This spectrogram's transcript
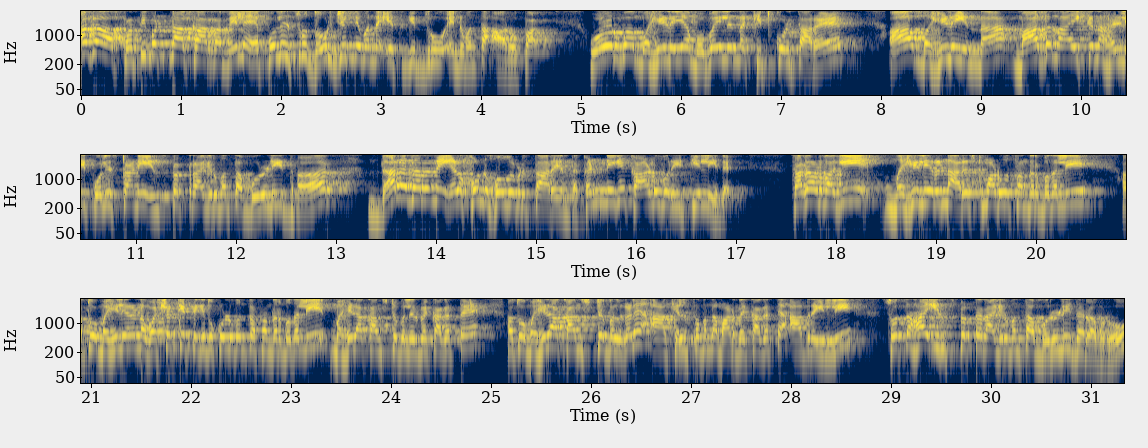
ಆಗ ಪ್ರತಿಭಟನಾಕಾರರ ಮೇಲೆ ಪೊಲೀಸರು ದೌರ್ಜನ್ಯವನ್ನ ಎಸಗಿದ್ರು ಎನ್ನುವಂತ ಆರೋಪ. ಓರ್ವ ಮಹಿಳೆಯ ಮೊಬೈಲ್ ಅನ್ನ ಕಿತ್ಕೊಳ್ತಾರೆ. ಆ ಮಹಿಳೆಯನ್ನ ಮಾದನಾಯಕನಹಳ್ಳಿ ಪೊಲೀಸ್ ಠಾಣೆ ಇನ್ಸ್ಪೆಕ್ಟರ್ ಆಗಿರುವಂತ ಮುರಳೀಧರ್ ದರ ದರನೆ ಎಳ್ಕೊಂಡು ಹೋಗಿಬಿಡ್ತಾರೆ ಅಂತ ಕಣ್ಣಿಗೆ ಕಾಣುವ ರೀತಿಯಲ್ಲಿ ಇದೆ. ಸಾಧಾರಣವಾಗಿ ಮಹಿಳೆಯರನ್ನ ಅರೆಸ್ಟ್ ಮಾಡುವ ಸಂದರ್ಭದಲ್ಲಿ ಅಥವಾ ಮಹಿಳೆಯರನ್ನ ವಶಕ್ಕೆ ತೆಗೆದುಕೊಳ್ಳುವಂತ ಸಂದರ್ಭದಲ್ಲಿ ಮಹಿಳಾ ಕಾನ್ಸ್ಟೇಬಲ್ ಇರಬೇಕಾಗತ್ತೆ ಅಥವಾ ಮಹಿಳಾ ಕಾನ್ಸ್ಟೇಬಲ್ಗಳೇ ಆ ಕೆಲಸವನ್ನ ಮಾಡಬೇಕಾಗತ್ತೆ. ಆದ್ರೆ ಇಲ್ಲಿ ಸ್ವತಃ ಇನ್ಸ್ಪೆಕ್ಟರ್ ಆಗಿರುವಂತಹ ಮುರಳೀಧರ್ ಅವರು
